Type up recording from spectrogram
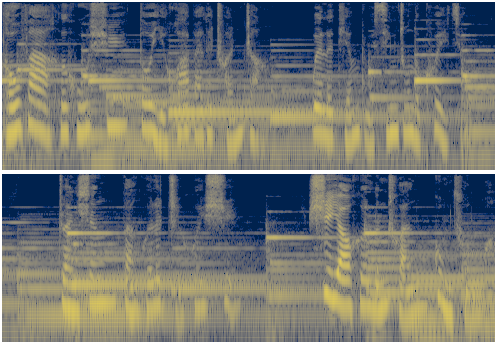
头发和胡须都已花白的船长，为了填补心中的愧疚，转身返回了指挥室，誓要和轮船共存亡。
